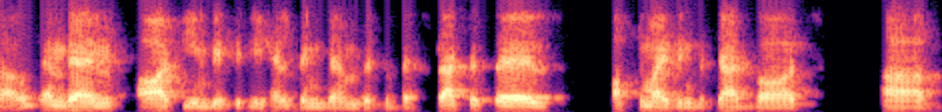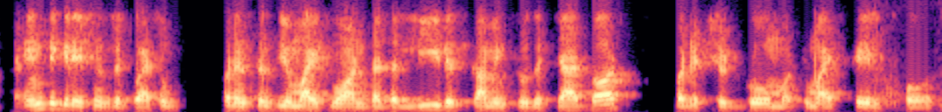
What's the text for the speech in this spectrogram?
out, and then our team basically helping them with the best practices, optimizing the chatbots, uh, integrations request. So for instance, you might want that the lead is coming through the chatbot, but it should go to my Salesforce,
